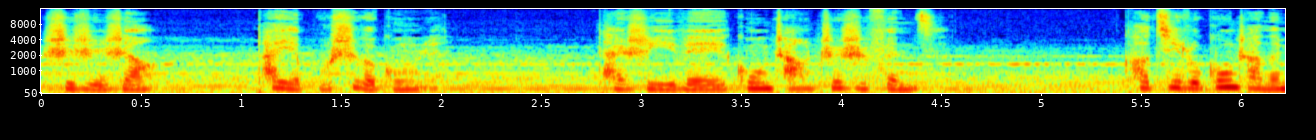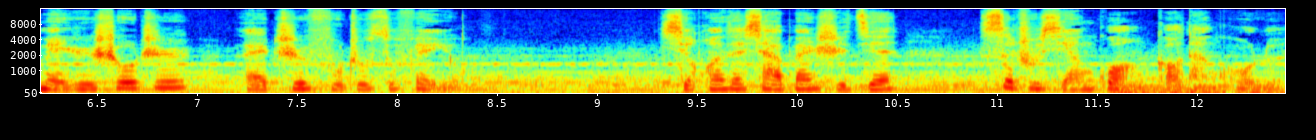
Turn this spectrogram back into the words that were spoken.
事实上，他也不是个工人，他是一位工厂知识分子，靠记录工厂的每日收支来支付住宿费用。喜欢在下班时间四处闲逛、高谈阔论，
